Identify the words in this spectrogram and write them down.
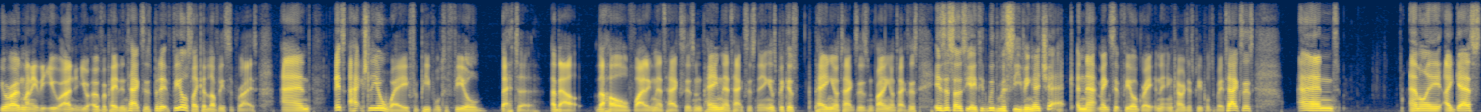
your own money that you earned and you overpaid in taxes, but it feels like a lovely surprise. And it's actually a way for people to feel better about the whole filing their taxes and paying their taxes thing is because paying your taxes and filing your taxes is associated with receiving a check. And that makes it feel great and it encourages people to pay taxes. And Emily, I guess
